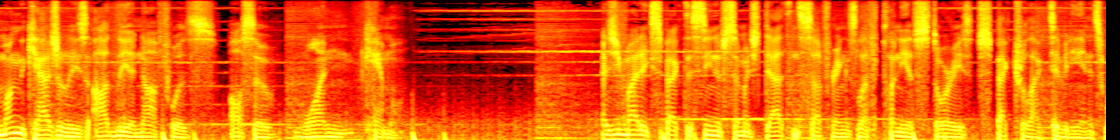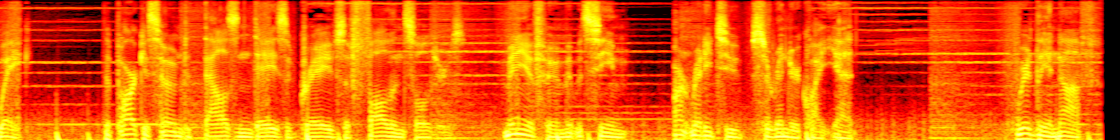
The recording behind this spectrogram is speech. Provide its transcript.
Among the casualties, oddly enough, was also one camel. As you might expect, the scene of so much death and suffering has left plenty of stories of spectral activity in its wake. The park is home to thousand days of graves of fallen soldiers, many of whom, it would seem, aren't ready to surrender quite yet. Weirdly enough,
